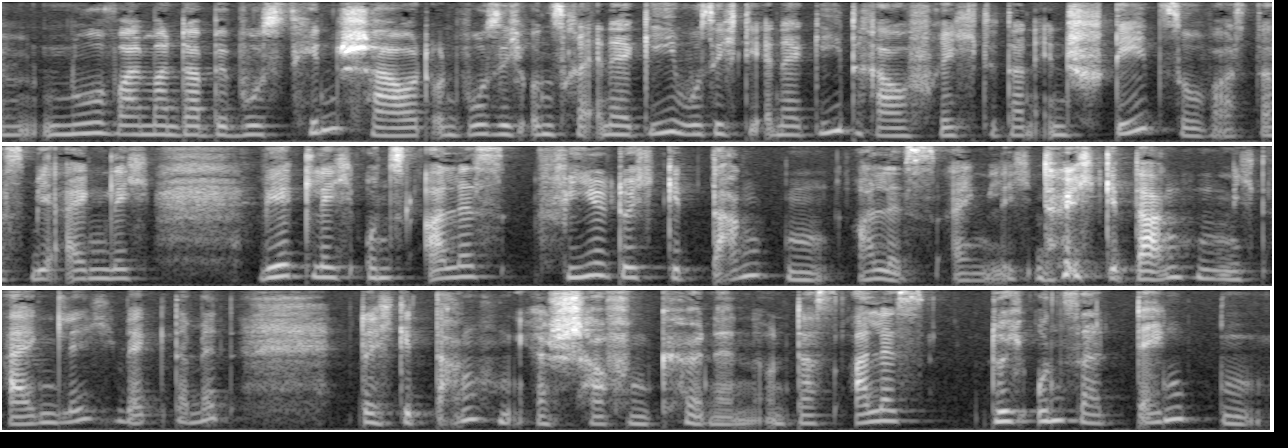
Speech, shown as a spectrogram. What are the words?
nur weil man da bewusst hinschaut und wo sich unsere Energie, wo sich die Energie drauf richtet, dann entsteht sowas, dass wir eigentlich wirklich uns alles viel durch Gedanken, alles eigentlich, durch Gedanken, nicht eigentlich, weg damit, durch Gedanken erschaffen können und das alles durch unser Denken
